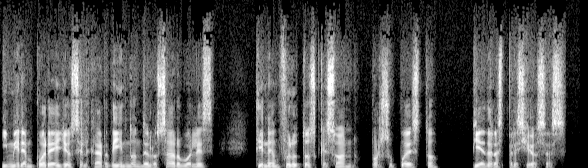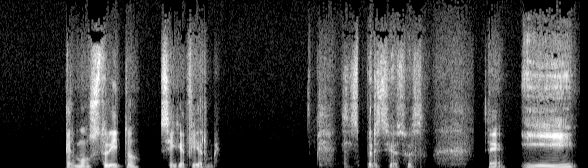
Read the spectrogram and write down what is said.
y miren por ellos el jardín donde los árboles tienen frutos que son, por supuesto, piedras preciosas. El monstruito sigue firme. es precioso eso. Sí. Y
